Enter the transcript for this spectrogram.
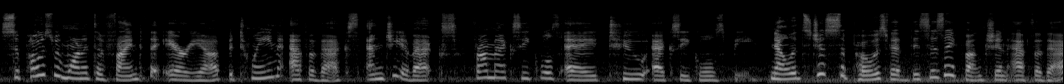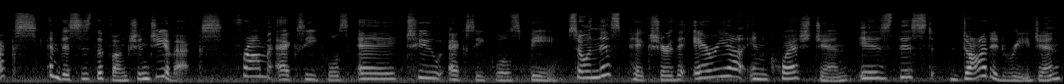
Suppose we wanted to find the area between f of x and g of x from x equals a to x equals b. Now let's just suppose that this is a function f of x and this is the function g of x from x equals a to x equals b. So in this picture, the area in question is this dotted region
